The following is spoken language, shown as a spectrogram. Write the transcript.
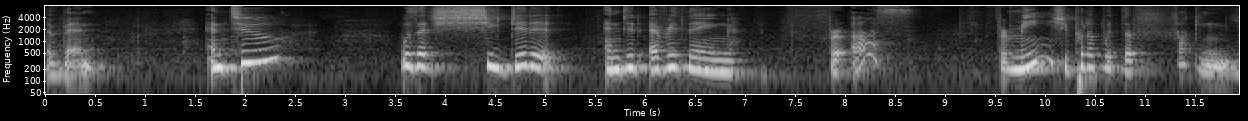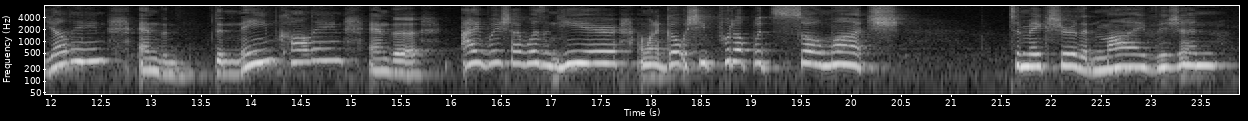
have been. And two was that she did it and did everything for us. For me, she put up with the fucking yelling and the the name calling and the I wish I wasn't here. I want to go. She put up with so much to make sure that my vision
